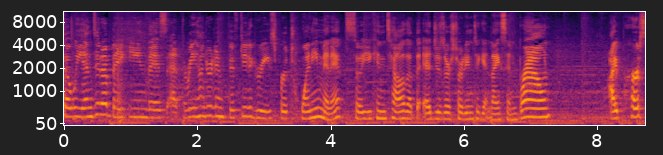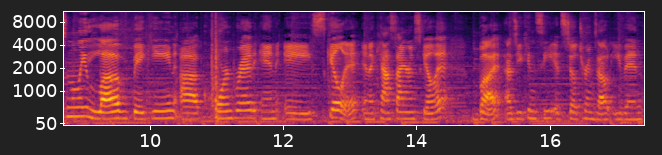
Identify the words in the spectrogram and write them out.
So we ended up baking this at 350 degrees for 20 minutes. So you can tell that the edges are starting to get nice and brown. I personally love baking uh, cornbread in a skillet, in a cast iron skillet. But as you can see, it still turns out even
